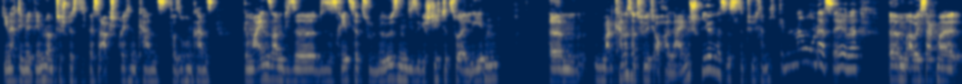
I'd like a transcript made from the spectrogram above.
je nachdem, mit wem du am Tisch bist, dich besser absprechen kannst, versuchen kannst, gemeinsam diese, dieses Rätsel zu lösen, diese Geschichte zu erleben ähm, man kann es natürlich auch alleine spielen. Das ist natürlich dann nicht genau dasselbe. Ähm, aber ich sag mal,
